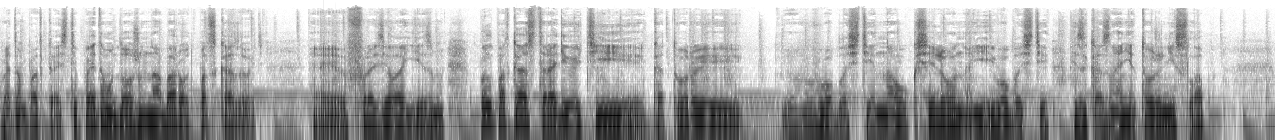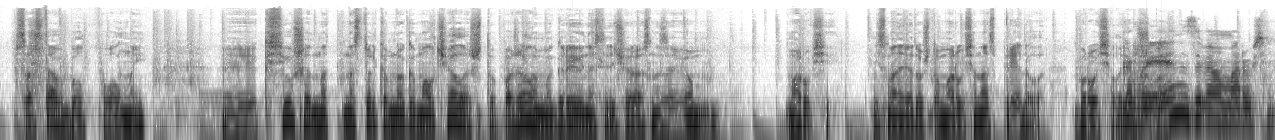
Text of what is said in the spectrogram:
в этом подкасте. Поэтому должен наоборот подсказывать э, фразеологизмы. Был подкаст «Радио Ти», который в области наук силен и в области языкознания тоже не слаб. Состав был полный. Э, Ксюша на, настолько много молчала, что, пожалуй, мы Грею на следующий раз назовем Марусей. Несмотря на то, что Маруся нас предала – бросила Грея назовем Марусей?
